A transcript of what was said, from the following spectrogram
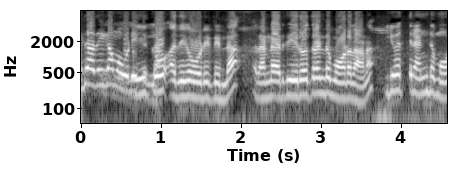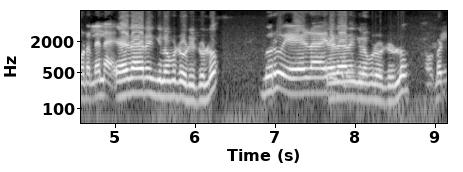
ഇത് അധികം ഓടിയിട്ടില്ല. അധികം ഓടിയിട്ടില്ല. രണ്ടായിരത്തി ഇരുപത്തിരണ്ട് മോഡലാണ്. ഇരുപത്തിരണ്ട് മോഡൽ അല്ലേ? ഏഴായിരം കിലോമീറ്റർ ഓടിയിട്ടുള്ളൂ. വെറും ഏഴായിരം ഏഴായിരം കിലോമീറ്റർ ഓടിയിട്ടുള്ളൂ. ബട്ട്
